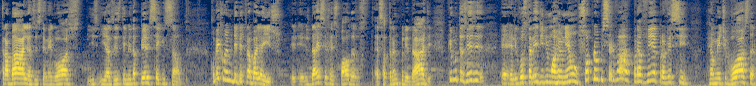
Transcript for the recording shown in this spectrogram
trabalha, às vezes tem negócio e, e, às vezes tem medo da perseguição. Como é que o MDB trabalha isso? Ele, ele dá esse respaldo, essa tranquilidade, porque muitas vezes é, ele gostaria de ir numa reunião só para observar, para ver, para ver se realmente gosta.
